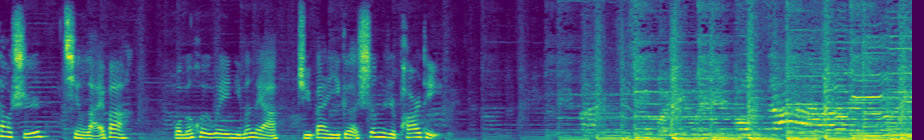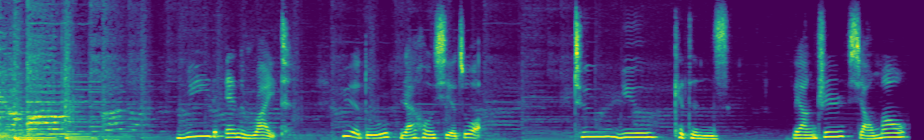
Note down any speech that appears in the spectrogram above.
到时请来吧，我们会为你们俩举办一个生日 party。 and write，阅读然后写作。Two new kittens，两只小猫。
